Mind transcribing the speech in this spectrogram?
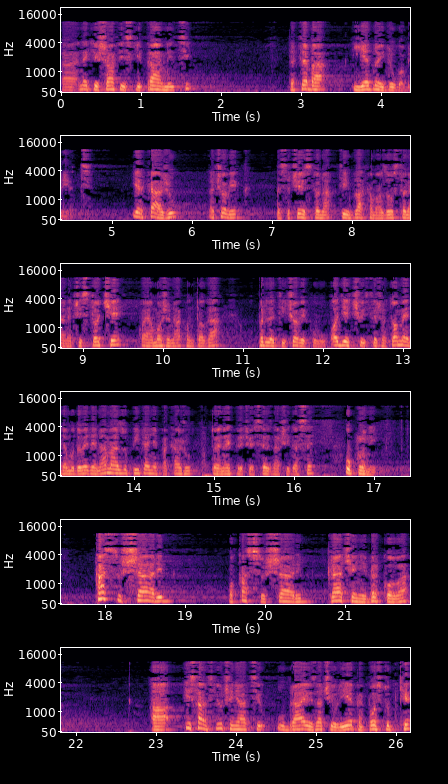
a, neki šafijski pravnici, da treba i jedno i drugo brijeti. Jer kažu da čovjek da se često na tim blakama zaustavlja nečistoće, koja može nakon toga uprljati čovjekovu odjeću i slično tome, da mu dovede namazu, pitanje, pa kažu, to je najpreće sve, znači da se ukloni. Kasu šarib, o šarib, kraćenje brkova, a islamski učenjaci ubraju, znači, u lijepe postupke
